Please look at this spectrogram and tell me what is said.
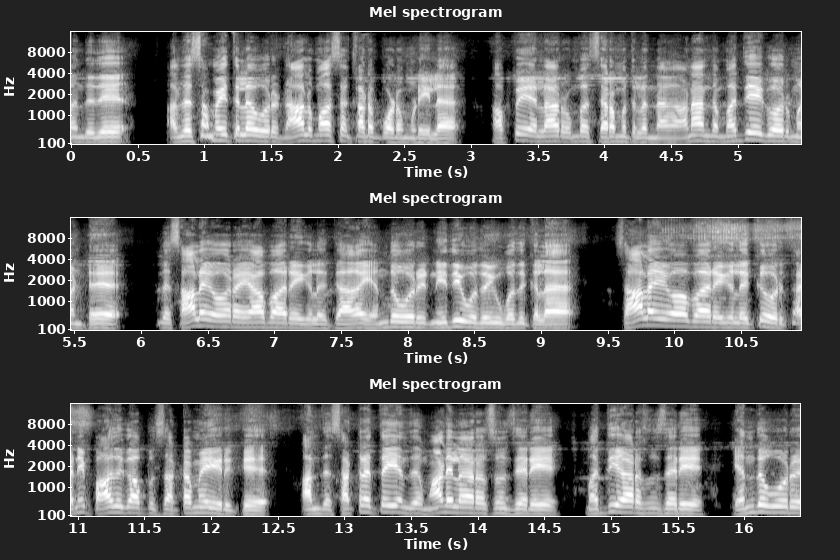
வந்தது. அந்த சமயத்தில் ஒரு நாலு மாதம் கடை போட முடியல. அப்போ எல்லாம் ரொம்ப சிரமத்தில் இருந்தாங்க. ஆனால் அந்த மத்திய கவர்மெண்ட்டு இந்த சாலையோர வியாபாரிகளுக்காக எந்த ஒரு நிதி உதவியும் ஒதுக்கலை. சாலை வியாபாரிகளுக்கு ஒரு தனி பாதுகாப்பு சட்டமே இருக்குது அந்த சட்டத்தை இந்த மாநில அரசும் சரி மத்திய அரசும் சரி எந்த ஒரு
